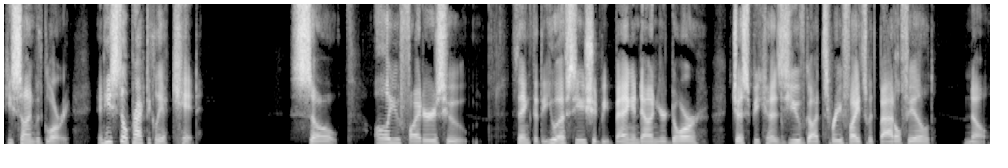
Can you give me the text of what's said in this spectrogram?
He signed with Glory. And he's still practically a kid. So, all you fighters who think that the UFC should be banging down your door just because you've got three fights with Battlefield, no.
